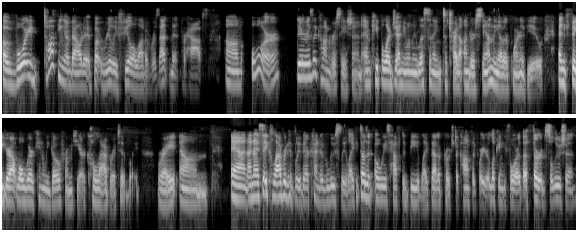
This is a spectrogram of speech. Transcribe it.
avoid talking about it, but really feel a lot of resentment, perhaps. Um, or there is a conversation and people are genuinely listening to try to understand the other point of view and figure out, well, where can we go from here collaboratively, right? Um, and and I say collaboratively there kind of loosely, like it doesn't always have to be like that approach to conflict where you're looking for the third solution,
